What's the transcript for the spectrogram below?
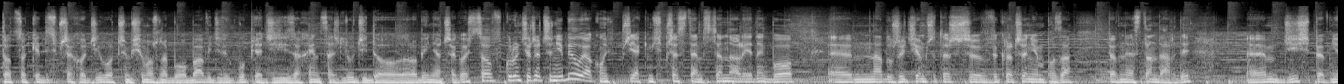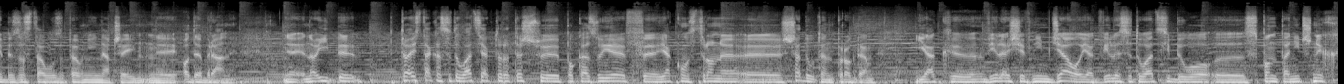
to, co kiedyś przechodziło, czym się można było bawić, wygłupiać i zachęcać ludzi do robienia czegoś, co w gruncie rzeczy nie było jakąś, jakimś przestępstwem, no ale jednak było e, nadużyciem czy też wykroczeniem poza pewne standardy. Dziś pewnie by zostało zupełnie inaczej y, odebrany. Y, No i y, to jest taka sytuacja, która też y, pokazuje, w jaką stronę y, szedł ten program. Jak y, wiele się w nim działo, jak wiele sytuacji było spontanicznych,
